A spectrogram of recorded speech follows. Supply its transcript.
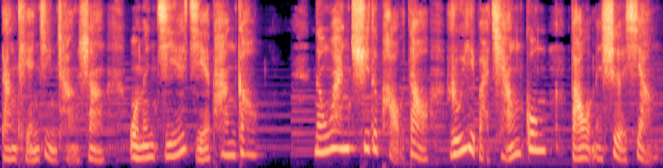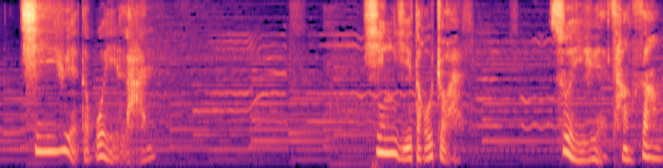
当田径场上我们节节攀高，那弯曲的跑道如一把强弓，把我们射向七月的蔚蓝。星移斗转，岁月沧桑。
